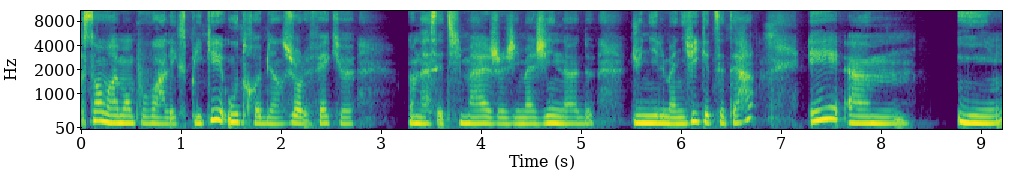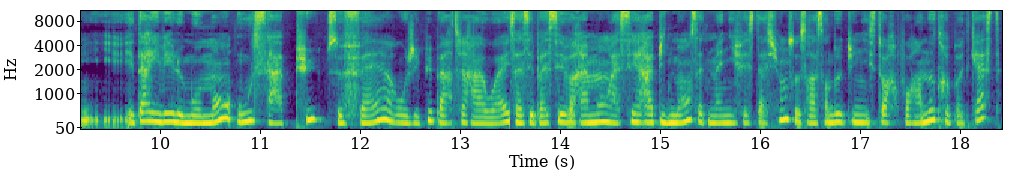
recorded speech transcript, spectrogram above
sans vraiment pouvoir l'expliquer, outre bien sûr le fait que on a cette image, j'imagine, d'une île magnifique, etc. Et il est arrivé le moment où ça a pu se faire, où j'ai pu partir à Hawaï. Ça s'est passé vraiment assez rapidement, cette manifestation. Ce sera sans doute une histoire pour un autre podcast.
